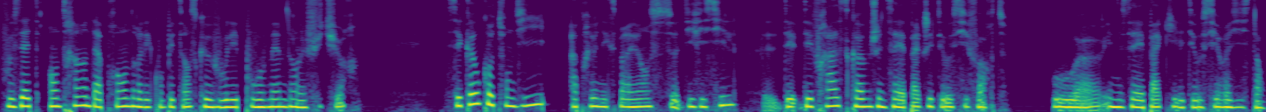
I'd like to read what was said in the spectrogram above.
Vous êtes en train d'apprendre les compétences que vous voulez pour vous-même dans le futur. C'est comme quand on dit, après une expérience difficile, des, phrases comme je ne savais pas que j'étais aussi forte ou euh, il ne savait pas qu'il était aussi résistant.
